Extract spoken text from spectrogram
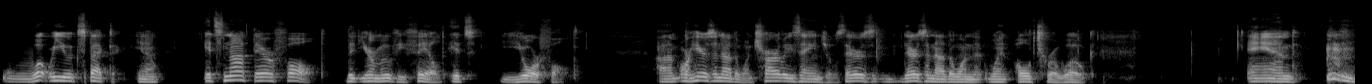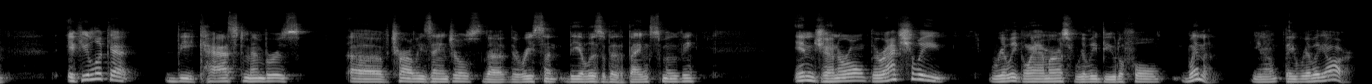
what were you expecting? You know, it's not their fault that your movie failed. It's your fault. Um, or here's another one, Charlie's Angels. There's there's another one that went ultra woke. And if you look at the cast members of Charlie's Angels, the the recent the Elizabeth Banks movie, in general, they're actually really glamorous, really beautiful women. You know, they really are.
